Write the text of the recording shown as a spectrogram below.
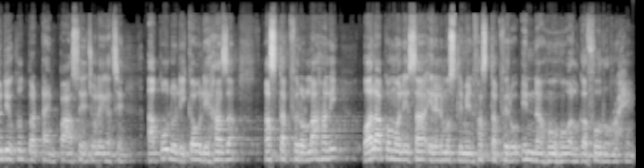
যদিও খুদ্বার টাইম পাস হয়ে চলে গেছে। আকুল আলী কৌলি হাজা আস্তাক ফিরুল্লাহ আলী ওয়ালাকুম আলী সা ইরল মুসলিমিন ফাস্তাক ফিরু ইন্না হু হু আল গফুরুর রাহিম।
